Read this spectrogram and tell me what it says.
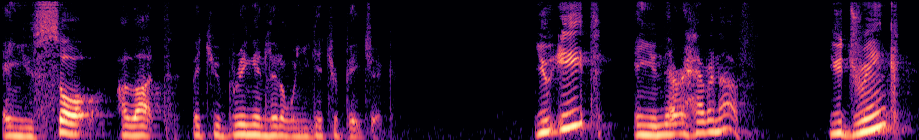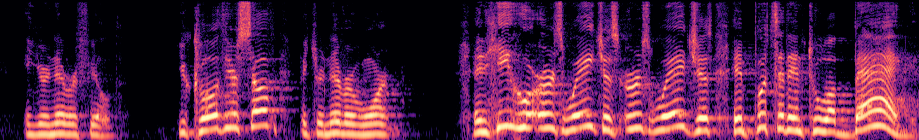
and you sow a lot, but you bring in little when you get your paycheck. You eat and you never have enough. You drink and you're never filled. You clothe yourself, but you're never warm. And he who earns wages earns wages and puts it into a bag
